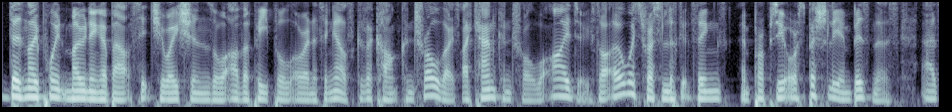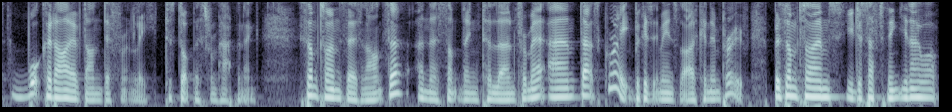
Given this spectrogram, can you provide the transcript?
there's no point moaning about situations or other people or anything else because I can't control those. I can control what I do. So I always try to look at things in property or especially in business as what could I have done differently to stop this from happening? Sometimes there's an answer and there's something to learn from it, and that's great because it means that I can improve. But sometimes you just have to think, you know what?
